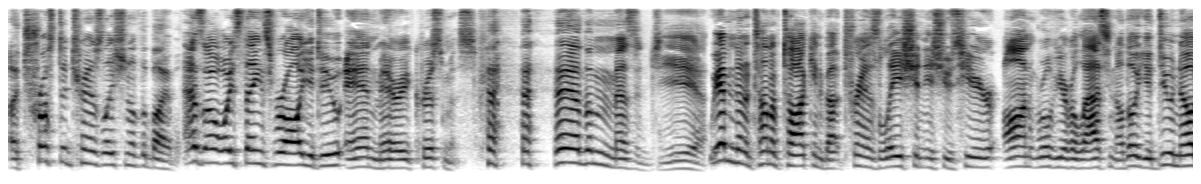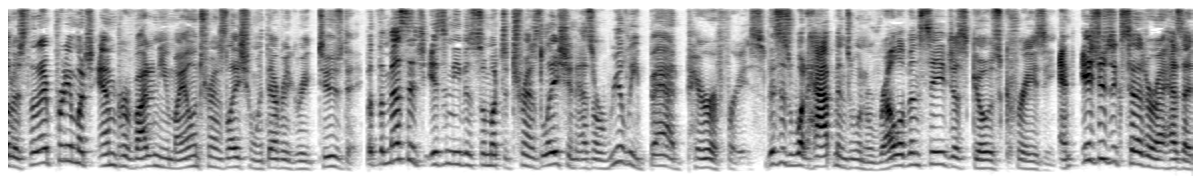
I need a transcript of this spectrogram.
a trusted translation of the Bible? As always, thanks for all you do and Merry Christmas. the Message, yeah. We haven't done a ton of talking about translation issues here on Worldview Everlasting, although you do notice that I pretty much am providing you my own translation with every Greek Tuesday. But The Message isn't even so much a translation as a really bad paraphrase. This is what happens when relevancy just goes crazy. And Issues Etc. has a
